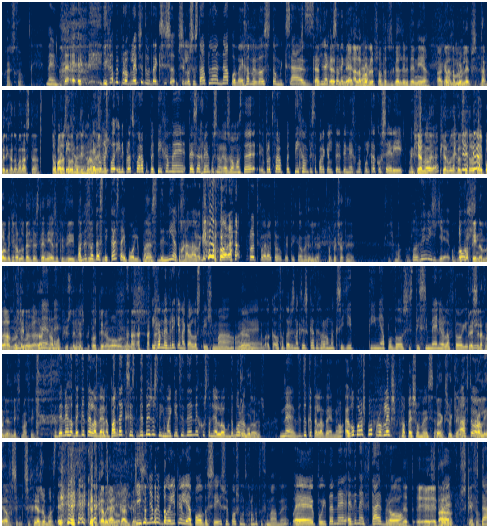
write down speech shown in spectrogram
Ευχαριστώ. Ναι. τα- ε, είχαμε προβλέψει το μεταξύ σο- ψιλοσωστά απλά ανάποδα. Είχαμε δώσει το μιξάζ το Κάτι, 1917. κάτι, ναι. Αλλά προβλέψαμε φέτος την καλύτερη ταινία. Αν κάνατε Έχουμε- προβλέψει, τα πέτυχα τα παράστα. Τα παράστα τα πετύχαμε. πετύχαμε. Έχω να σου πω, είναι η πρώτη φορά που πετύχαμε τέσσερα χρόνια που συνεργαζόμαστε. Η πρώτη φορά που πετύχαμε ποιο θα πάρει καλύτερη ταινία. Έχουμε πολύ κακοσερή μέχρι Πιάνουμε, τώρα. πιάνουμε τα περισσότερα από τα υπόλοιπα και χάνουμε το καλύτερη ταινία. Επειδή δεν Πάμε ξέρω- φανταστικά στα υπόλοιπα. Ναι. Στην ταινία το χαλάμε κάθε φορά. Πρώτη φορά το πετύχαμε. Τέλεια. Το παίξατε; Στοίχημα. όχι. Ο, δεν είχε και. Το όχι. προτείναμε, αν προτείναμε. Ναι, Εντάξει, ναι, άμα ναι, ποιος ναι. θέλει, ας παίξει. Προτείναμε όμως εμείς. Είχαμε βρει και ένα καλό στοίχημα. Ναι. Ε, ο Θοδωρής να ξέρεις κάθε χρόνο μου εξηγεί τι είναι οι αποδόσεις, τι σημαίνει όλο αυτό. Γιατί Τέσσερα χρόνια δεν έχεις μάθει; δεν, έχω, δεν καταλαβαίνω. Πάντα ξέρεις, δεν παίζω στοίχημα και έτσι δεν έχω στο μυαλό μου. Δεν Ούτε μπορώ να εγώ το. Παίζω. Ναι, δεν το καταλαβαίνω. Εγώ μπορώ να σου πω προβλέψεις που θα πέσω μέσα. Εντάξει, οκ. Αυτό. Καλή, α, σε, σε χρειαζόμαστε. Κάτι κάνω Κάνει, Κάνεις, Και είχε μια με πολύ καλή απόδοση, σου υπόσχομαι ότι χρόνο θα το θυμάμαι, ε, που ήταν, έδινε 7 ευρώ. Ναι, ε, ε, Εφτά. ε, σκέτο. 7.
